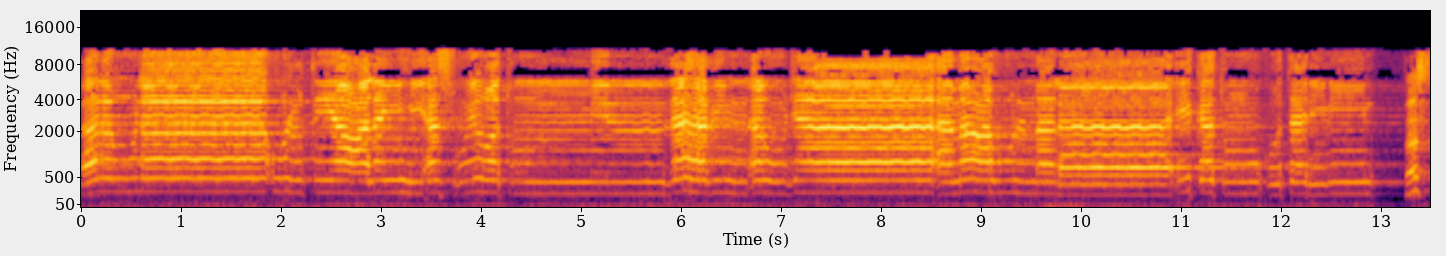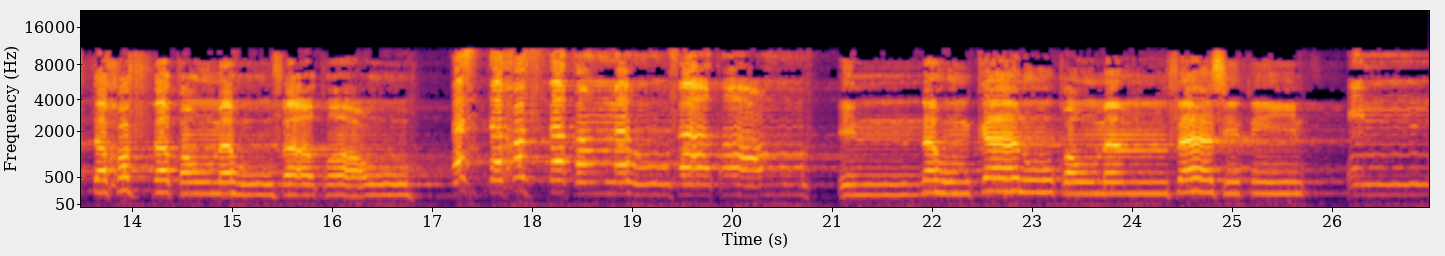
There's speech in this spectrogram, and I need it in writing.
فلولا ألقي عليه أسورة من ذهب أو جاء معه الملائكة مقترنين. فاستخف قومه فأطاعوه. فاستخف قومه فأطاعوه. إنهم كانوا قوما فاسقين.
